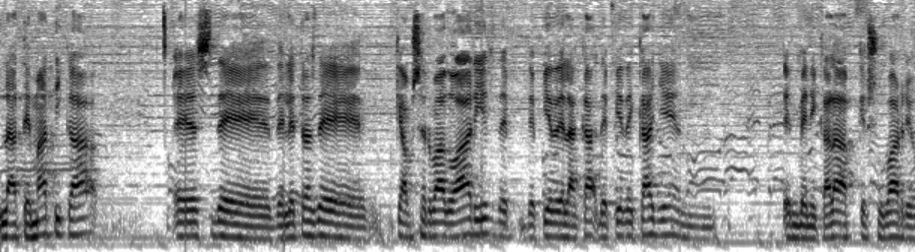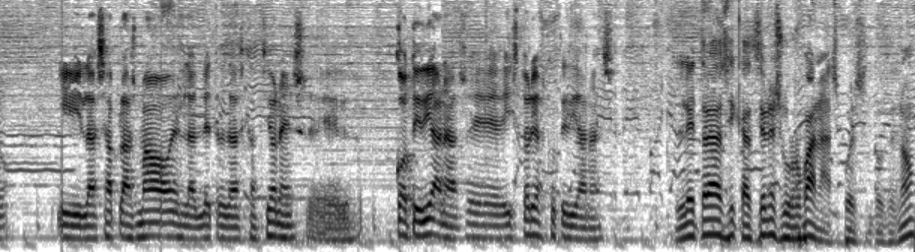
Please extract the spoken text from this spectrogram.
la temática es de, letras de, que ha observado Aris de, pie, de, la, de pie de calle en, en Benicalab, que es su barrio, y las ha plasmado en las letras de las canciones eh, cotidianas, historias cotidianas letras y canciones urbanas, pues entonces, ¿no?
